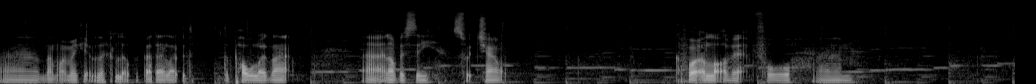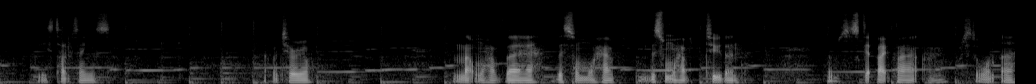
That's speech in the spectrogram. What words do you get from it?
uh, that might make it look a little bit better, like with the, pole like that. Uh, and obviously switch out quite a lot of it for um, these type of things. That material. And that will have there. This one will have. This one will have two. Then. Let's just get back that. I still want uh,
